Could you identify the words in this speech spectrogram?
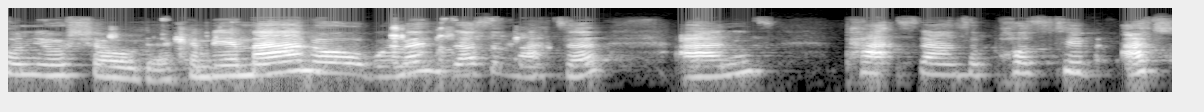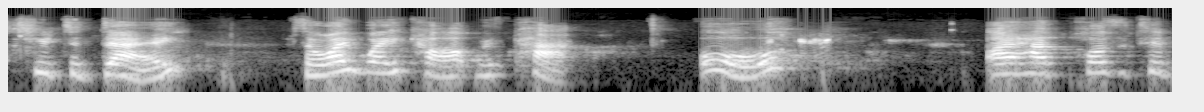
on your shoulder. It can be a man or a woman, doesn't matter. And pat stands for positive attitude today. So I wake up with pat. Or I have positive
